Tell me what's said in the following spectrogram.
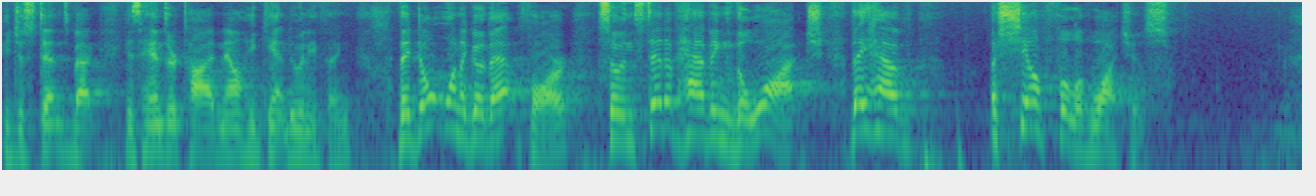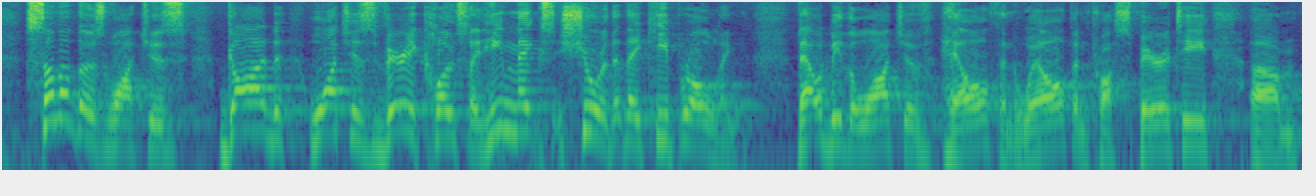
He just stands back. His hands are tied now. He can't do anything. They don't want to go that far. So instead of having the watch, they have a shelf full of watches. Some of those watches, God watches very closely, and He makes sure that they keep rolling. That would be the watch of health and wealth and prosperity, um,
